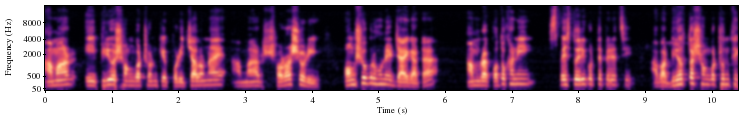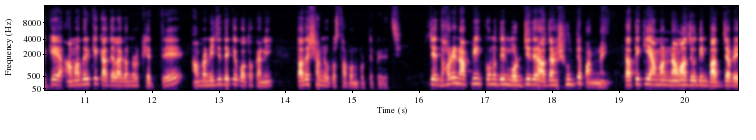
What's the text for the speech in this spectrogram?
আমার এই প্রিয় সংগঠনকে পরিচালনায় আমার সরাসরি অংশগ্রহণের জায়গাটা আমরা কতখানি স্পেস তৈরি করতে পেরেছি, আবার বৃহত্তর সংগঠন থেকে আমাদেরকে কাজে লাগানোর ক্ষেত্রে আমরা নিজেদেরকে কতখানি তাদের সামনে উপস্থাপন করতে পেরেছি। যে ধরেন আপনি কোনোদিন মসজিদের আজান শুনতে পান নাই, তাতে কি আমার নামাজ ওদিন বাদ যাবে?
